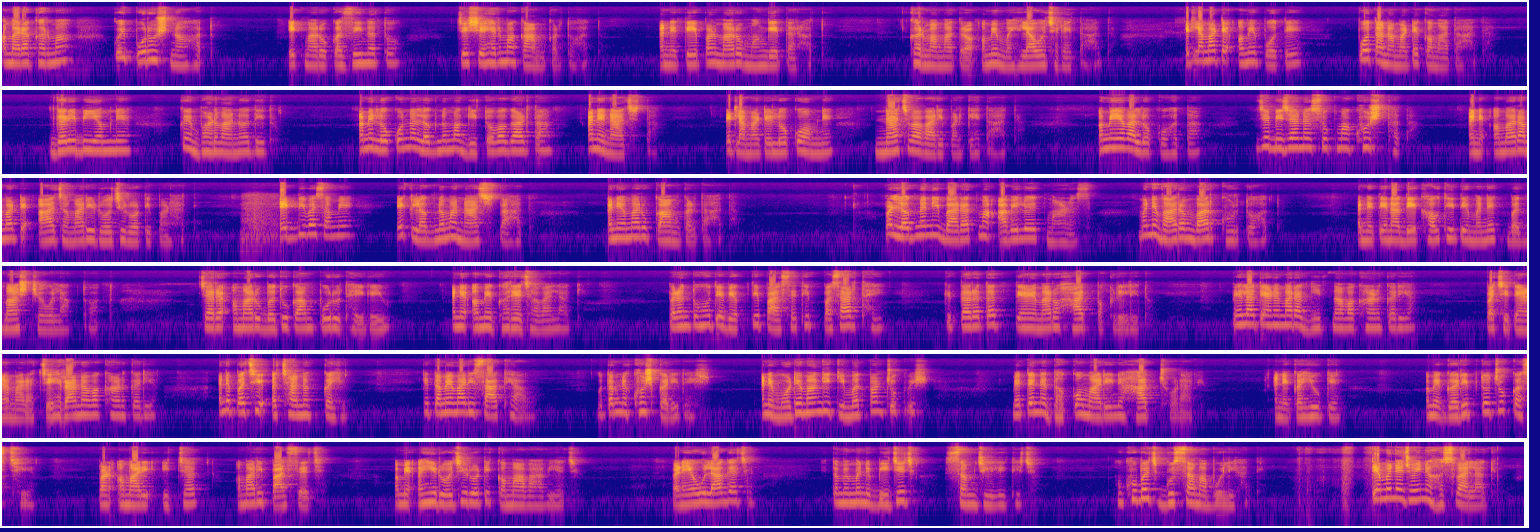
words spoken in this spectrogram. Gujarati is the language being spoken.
અમારા ઘરમાં કોઈ પુરુષ ન હતો. એક મારો કઝિન હતો, જે શહેરમાં કામ કરતો હતો. અને તે પણ મારો મંગેતર હતો. ઘરમાં માત્ર અમે મહિલાઓ જ રહેતા હતા. એટલા માટે અમે પોતે પોતાના માટે કમાતા હતા. ગરીબી અમને કંઈ ભણવા ન દીધું. અમે લોકોના લગ્નમાં ગીતો વગાડતા અને નાચતા. એટલા માટે લોકો અમને નાચવાવાળી પણ કહેતા હતા. અમે એવા લોકો હતા જે બીજાના સુખમાં ખુશ થતા અને અમારા માટે આ જ અમારી રોજીરોટી પણ હતી. એક દિવસ અમે એક લગ્નમાં નાચતા હતા અને અમારું કામ કરતા હતા. પણ લગ્નની બારાતમાં આવેલો એક માણસ મને વારંવાર ઘૂરતો હતો અને તેના દેખાવથી તે મને એક બદમાશ જેવો લાગતો હતો. જ્યારે અમારું બધું કામ પૂરું થઈ ગયું અને અમે ઘરે જવા લાગ્યા. પરંતુ હું તે વ્યક્તિ પાસેથી પસાર થઈ કે તરત જ તેણે મારો હાથ પકડી લીધો. પહેલાં તેણે મારા ગીતના વખાણ કર્યા, પછી તેણે મારા ચહેરાના વખાણ કર્યા અને પછી અચાનક કહ્યું કે તમે મારી સાથે આવો, હું તમને ખુશ કરી દઈશ અને મોઢે માંગી કિંમત પણ ચૂકવીશ. મેં તેને ધક્કો મારીને હાથ છોડાવ્યો અને કહ્યું કે અમે ગરીબ તો ચોક્કસ છીએ પણ અમારી ઇજ્જત અમારી પાસે છે. અમે અહીં રોજીરોટી કમાવા આવીએ છીએ. પણ એવું લાગે છે તમે મને બીજી જ સમજી લીધી છે. હું ખૂબ જ ગુસ્સામાં બોલી હતી. તે મને જોઈને હસવા લાગ્યો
